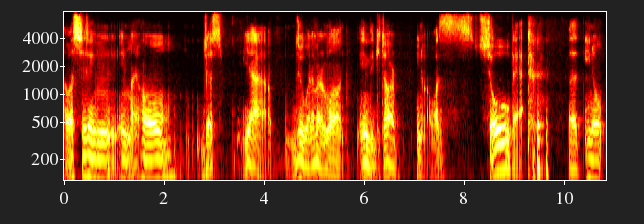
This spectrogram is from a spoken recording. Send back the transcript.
I was sitting in my home, just yeah, do whatever I want in the guitar. You know, I was so bad, but you know,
